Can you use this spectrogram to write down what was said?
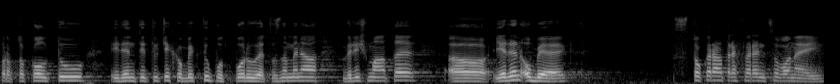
protokol tu identitu těch objektů podporuje. To znamená, vy když máte uh, jeden objekt, stokrát referencovaný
